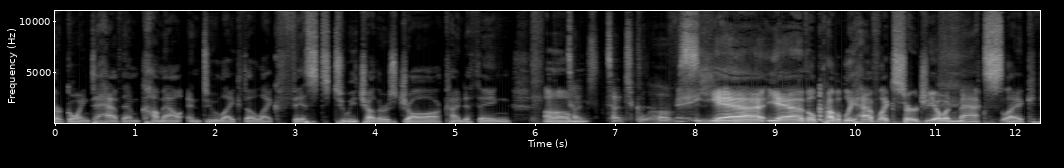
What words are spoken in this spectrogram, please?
they're going to have them come out and do like the like fist to each other's jaw kind of thing. Um, touch touch gloves. yeah, yeah, they'll probably have like Sergio and Max like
